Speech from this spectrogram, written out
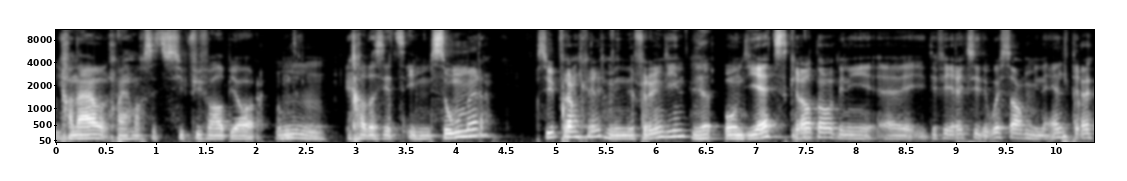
ich habe auch, ich meine, ich mache es jetzt seit fünfeinhalb Jahren und Mhm. ich habe das jetzt im Sommer Südfrankreich mit meiner Freundin Ja. und jetzt gerade noch bin ich äh, in der Ferien in den USA mit meinen Eltern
